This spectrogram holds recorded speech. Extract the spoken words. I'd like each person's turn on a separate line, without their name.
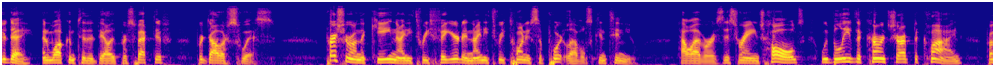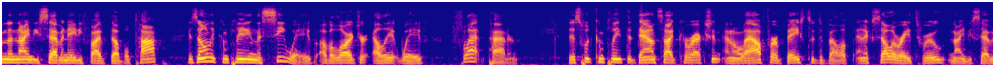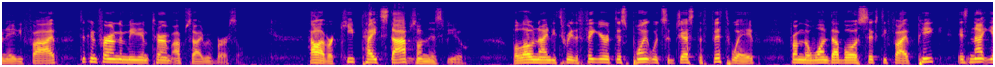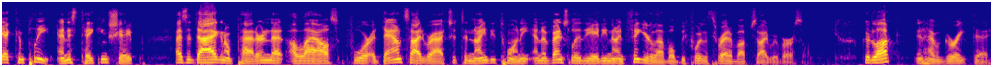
Good day, and welcome to the Daily Perspective for Dollar Swiss. Pressure on the key 93 figured and 93.20 support levels continue. However, as this range holds, we believe the current sharp decline from the 97.85 double top is only completing the C wave of a larger Elliott wave flat pattern. This would complete the downside correction and allow for a base to develop and accelerate through 97.85 to confirm the medium term upside reversal. However, keep tight stops on this view. Below 93, the figure at this point would suggest the fifth wave from the 10065 peak is not yet complete and is taking shape as a diagonal pattern that allows for a downside ratchet to 90.20 and eventually the 89 figure level before the threat of upside reversal. Good luck and have a great day.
